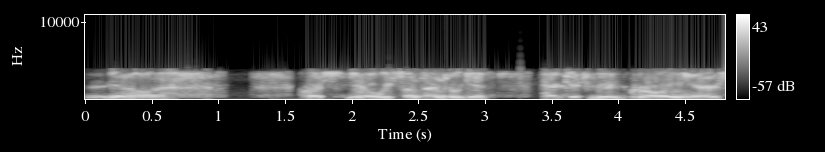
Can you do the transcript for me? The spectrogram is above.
You know, of course, you know we sometimes we get heckish good growing years,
